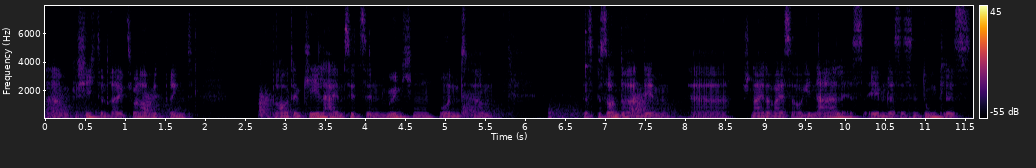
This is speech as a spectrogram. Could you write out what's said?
ähm, Geschichte und Tradition auch mitbringt. Braut in Kelheim, sitzt in München und ähm, das Besondere an dem äh, Schneiderweiße Original ist eben, dass es ein dunkles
